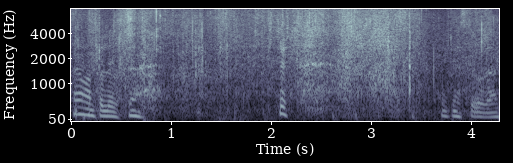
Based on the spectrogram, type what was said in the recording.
Den var inte liten. Shit. Vilken stor den.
